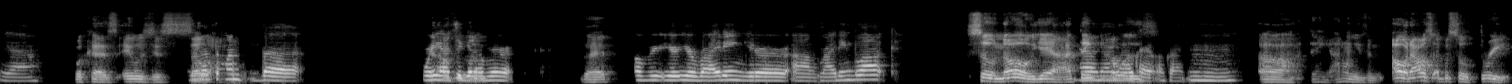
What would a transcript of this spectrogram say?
yeah. Because it was just so. Was that the one the where you had to get over? Go ahead. Over your your writing your um, writing block. So no, yeah, I think no, no, was, okay, okay. Mm-hmm. Uh, dang, I don't even. Oh, that was episode three.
